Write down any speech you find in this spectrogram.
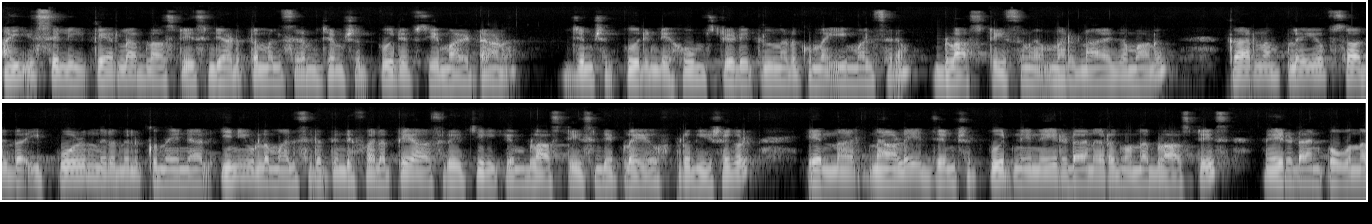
ഐ എസ് എല്ലിൽ കേരള ബ്ലാസ്റ്റേഴ്സിന്റെ അടുത്ത മത്സരം ജംഷഡ്പൂർ എഫ് സിയുമായിട്ടാണ് ജംഷഡ്പൂരിന്റെ ഹോം സ്റ്റേഡിയത്തിൽ നടക്കുന്ന ഈ മത്സരം ബ്ലാസ്റ്റേഴ്സിന് നിർണായകമാണ്. കാരണം പ്ലേ ഓഫ് സാധ്യത ഇപ്പോഴും നിലനിൽക്കുന്നതിനാൽ ഇനിയുള്ള മത്സരത്തിന്റെ ഫലത്തെ ആശ്രയിച്ചിരിക്കും ബ്ലാസ്റ്റേഴ്സിന്റെ പ്ലേ ഓഫ് പ്രതീക്ഷകൾ. എന്നാൽ നാളെ ജംഷഡ്പൂരിനെ നേരിടാൻ ഇറങ്ങുന്ന ബ്ലാസ്റ്റേഴ്സ് നേരിടാൻ പോകുന്ന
